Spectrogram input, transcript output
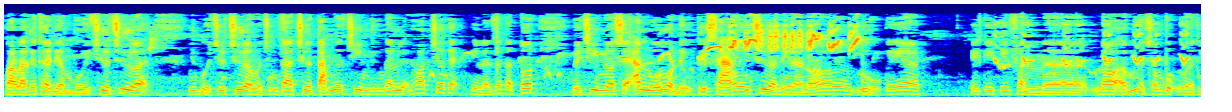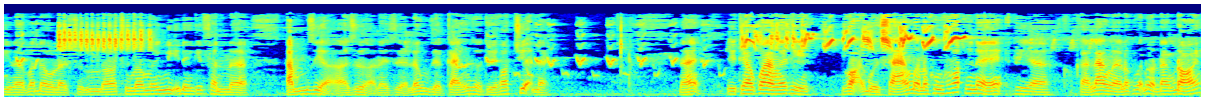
Hoặc là cái thời điểm buổi trưa trưa ấy, như buổi trưa trưa mà chúng ta chưa tắm cho chim, chúng ta luyện hót trước ấy, thì là rất là tốt. Vì chim nó sẽ ăn uống ổn định từ sáng đến trưa thì là nó đủ cái cái cái cái phần ờ, no ấm ở trong bụng rồi thì là bắt đầu là chúng nó chúng nó mới nghĩ đến cái phần ờ, tắm rửa rửa này rửa lông rửa cánh rồi thì hót chuyện này. Đấy thì theo quang ấy thì gọi buổi sáng mà nó không hót như này ấy, thì ờ, khả năng là nó vẫn còn đang đói.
